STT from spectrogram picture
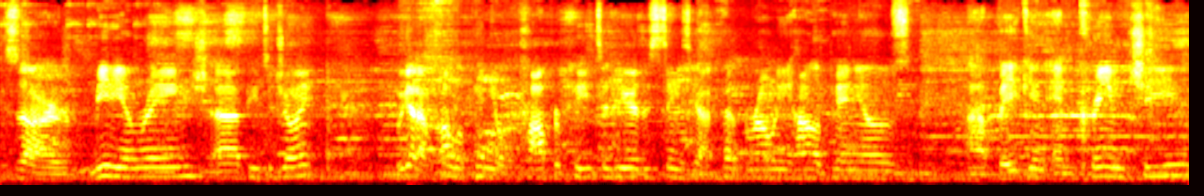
This is our medium range uh, pizza joint. We got a jalapeno popper pizza here. This thing's got pepperoni, jalapenos, uh, bacon, and cream cheese.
